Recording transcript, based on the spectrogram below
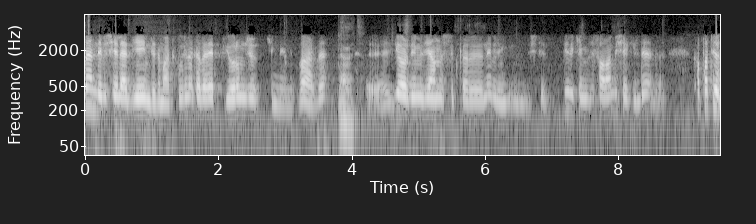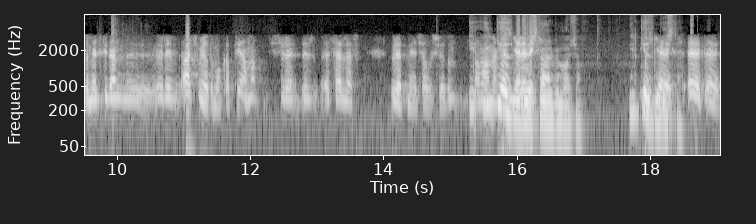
ben de bir şeyler diyeyim dedim artık. Bugüne kadar hep yorumcu kimliğimiz vardı. Evet. E, gördüğümüz yanlışlıkları ne bileyim işte birikimimizi falan bir şekilde kapatıyordum. Eskiden e, öyle açmıyordum o kapıyı ama bir süredir eserler üretmeye çalışıyordum. İlk, Tamamen ilk kez mi gelenek- beste albüm hocam? İlk kez İlk, mi evet, evet, evet.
